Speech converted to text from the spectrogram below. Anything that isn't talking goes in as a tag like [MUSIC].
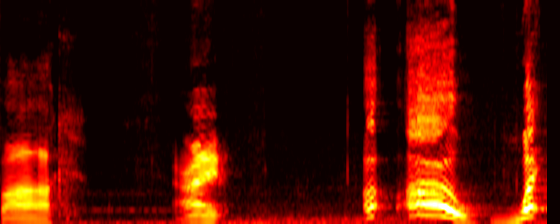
Fuck. All right. Oh, oh, what?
